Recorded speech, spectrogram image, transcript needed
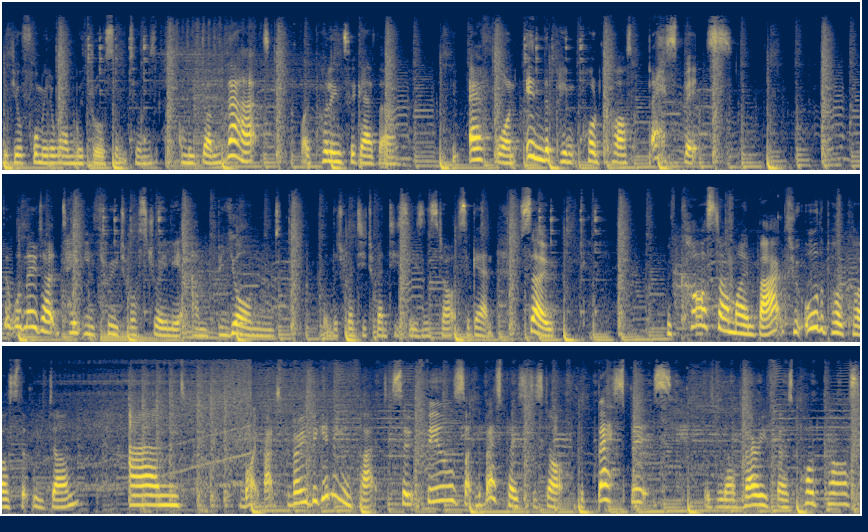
with your Formula One withdrawal symptoms. And we've done that by pulling together the F1 In the Pink podcast best bits that will no doubt take you through to Australia and beyond when the 2020 season starts again. So, We've cast our mind back through all the podcasts that we've done and right back to the very beginning, in fact. So it feels like the best place to start for the best bits is with our very first podcast,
